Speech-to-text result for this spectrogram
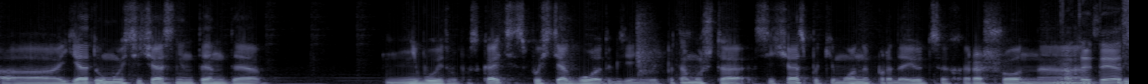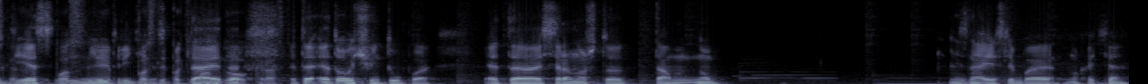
я думаю, сейчас Nintendo не будет выпускать спустя год где-нибудь, потому что сейчас покемоны продаются хорошо на, На 3DS. 3DS и после, New 3DS. после Pokemon Да, Go это, как раз. это, это очень тупо. Это все равно, что там, ну, не знаю, если бы, ну хотя,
